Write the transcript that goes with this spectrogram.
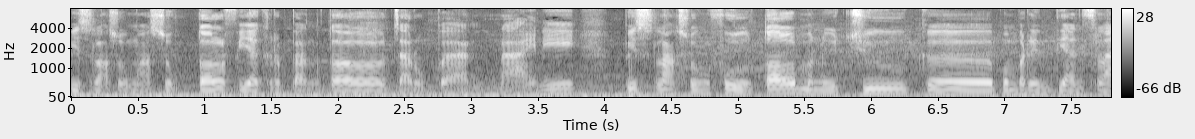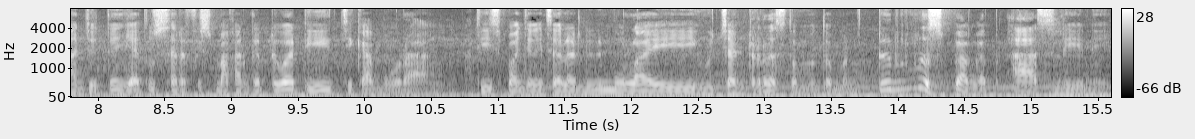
Bis langsung masuk tol via gerbang tol Caruban. Nah ini bis langsung full tol menuju ke pemberhentian selanjutnya yaitu servis makan kedua di Cikamurang. Di sepanjang jalan ini mulai hujan deras teman-teman, deras banget asli ini.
